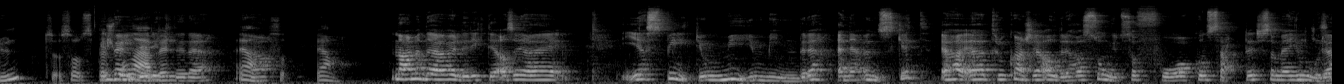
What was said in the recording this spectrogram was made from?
rundt? Så spørsmålet Veldig er vel Veldig riktig, det. Ja. Ja. Så, ja. Nei, men det er veldig riktig. Altså, jeg, jeg spilte jo mye mindre enn jeg ønsket. Jeg, har- jeg tror kanskje jeg aldri har sunget så få konserter som jeg gjorde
